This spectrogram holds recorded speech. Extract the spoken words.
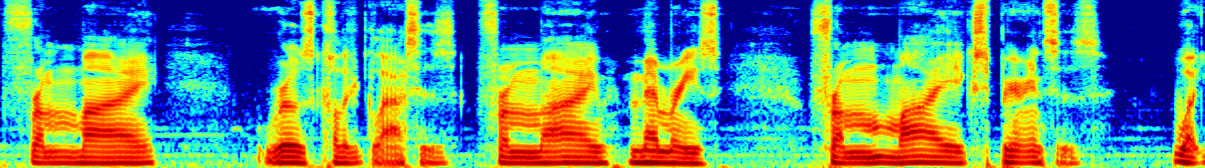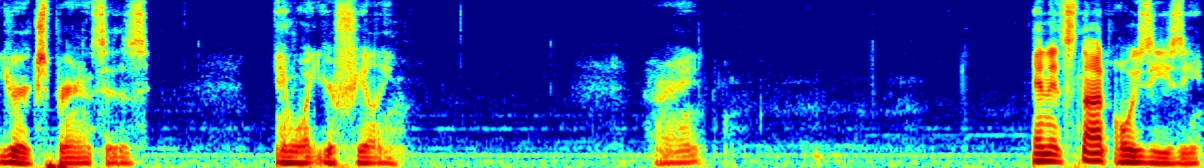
from my rose colored glasses, from my memories, from my experiences, what your experience is and what you're feeling. All right? And it's not always easy.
